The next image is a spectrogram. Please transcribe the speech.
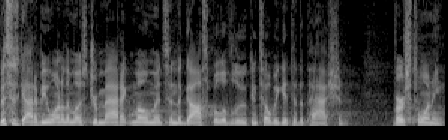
This has got to be one of the most dramatic moments in the Gospel of Luke until we get to the Passion. Verse 20.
